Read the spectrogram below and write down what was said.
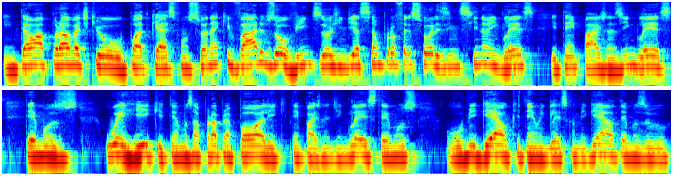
Então a prova de que o podcast funciona é que vários ouvintes hoje em dia são professores, ensinam inglês e tem páginas de inglês. Temos o Henrique, temos a própria Polly, que tem página de inglês, temos o Miguel, que tem o inglês com o Miguel, temos o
